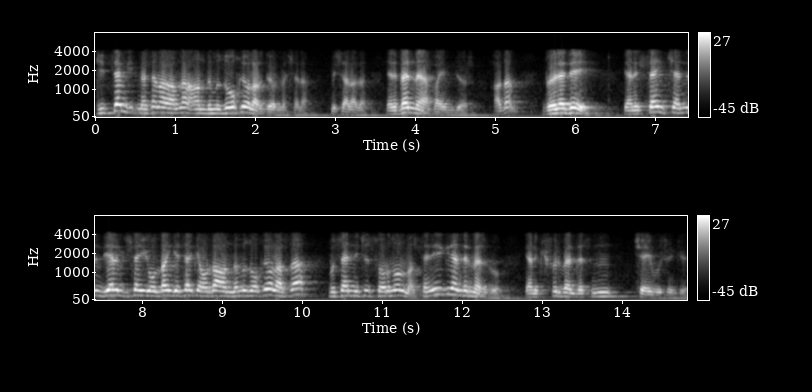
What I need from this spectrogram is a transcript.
gitsem gitmesen adamlar andımızı okuyorlar diyor mesela. Misal adam. Yani ben ne yapayım diyor adam. Böyle değil. Yani sen kendin diyelim ki sen yoldan geçerken orada andımız okuyorlarsa bu senin için sorun olmaz. Seni ilgilendirmez bu. Yani küfür beldesinin şeyi bu çünkü.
